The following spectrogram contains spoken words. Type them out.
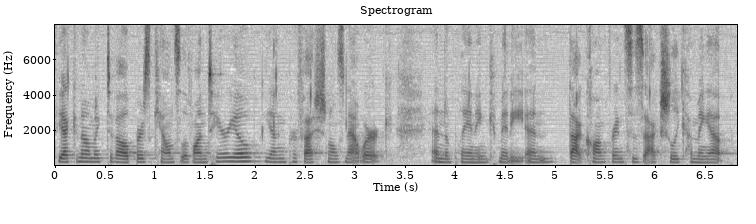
the Economic Developers Council of Ontario, Young Professionals Network, and the Planning Committee. And that conference is actually coming up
